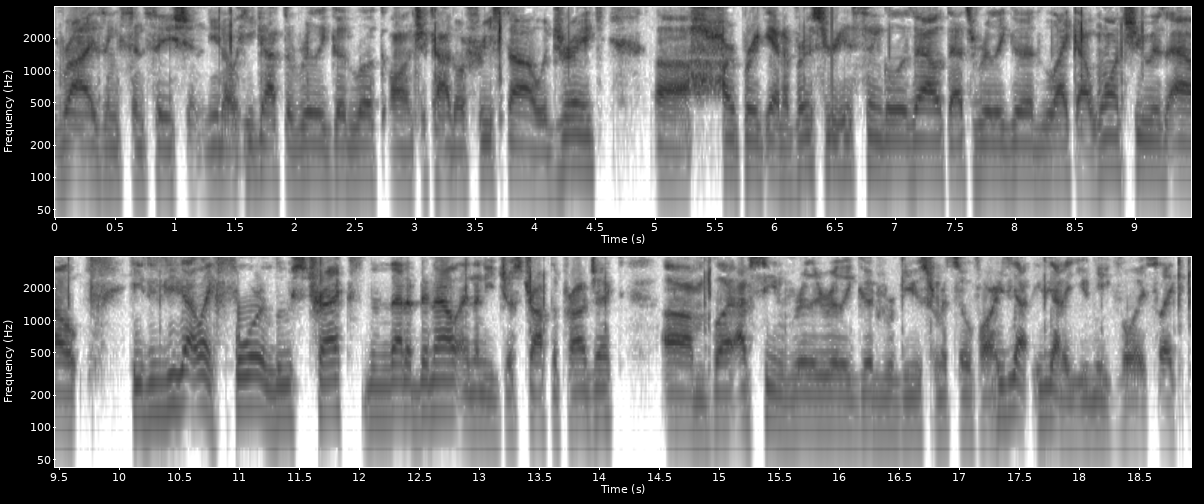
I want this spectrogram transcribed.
rising sensation. You know, he got the really good look on Chicago Freestyle with Drake. Uh, Heartbreak Anniversary, his single is out. That's really good. Like I Want You is out. He's he's got like four loose tracks that have been out, and then he just dropped the project. Um, but I've seen really really good reviews from it so far. He's got he's got a unique voice. Like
